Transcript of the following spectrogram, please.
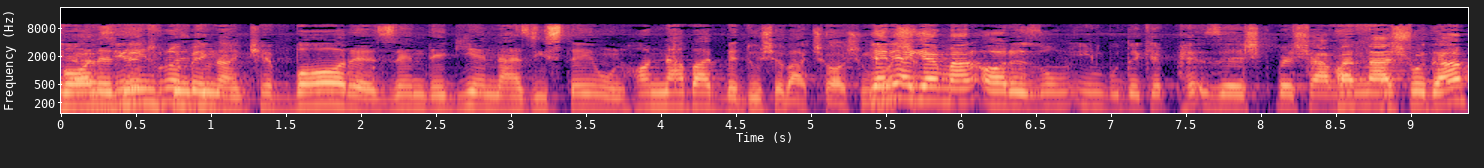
والدین بدونن که بار زندگی نزیسته اونها نباید به دوش بچه هاشون یعنی باشه. اگر من آرزوم این بوده که پزشک بشم و نشدم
